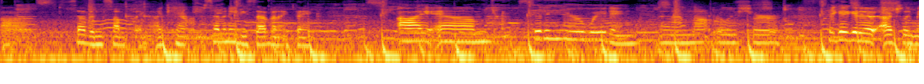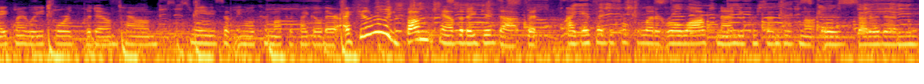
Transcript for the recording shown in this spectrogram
uh, seven something. I can't remember. 787, I think. I am sitting here waiting, and I'm not really sure. I think I gotta actually make my way towards the downtown. Maybe something will come up if I go there. I feel really bummed now that I did that, but I guess I just have to let it roll off. 90% is not is better than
